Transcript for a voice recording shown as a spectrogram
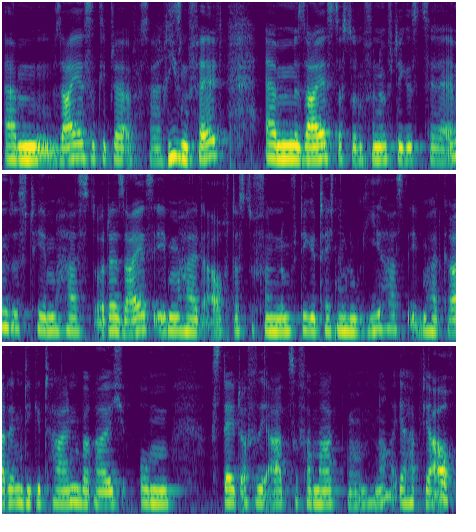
Ähm, sei es, es gibt ja ist ein Riesenfeld, ähm, sei es, dass du ein vernünftiges CRM-System hast oder sei es eben halt auch, dass du vernünftige Technologie hast, eben halt gerade im digitalen Bereich, um State of the Art zu vermarkten. Ne? Ihr habt ja auch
